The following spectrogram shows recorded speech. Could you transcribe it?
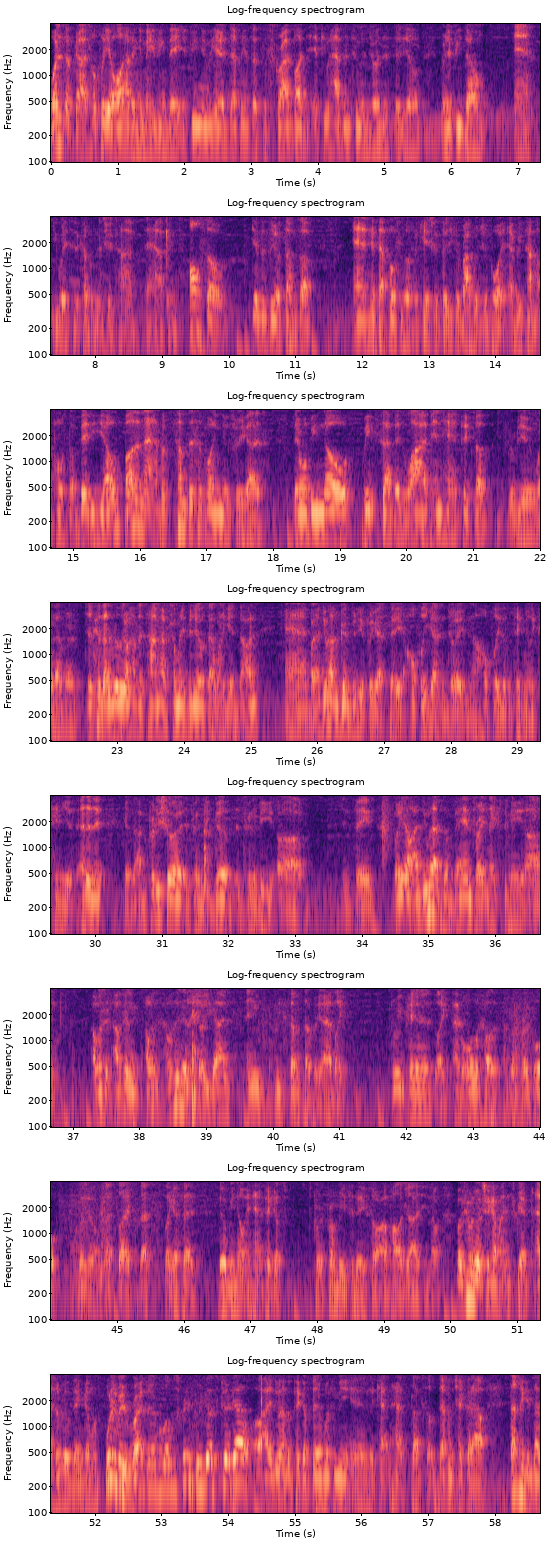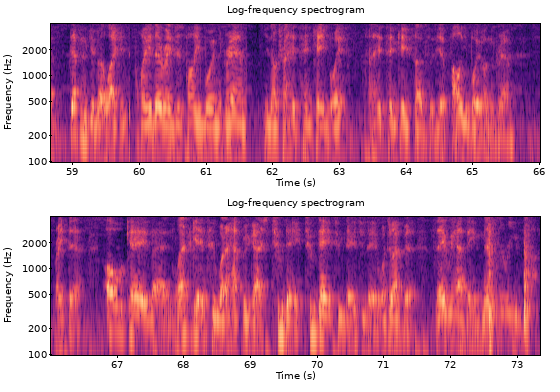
What is up guys? Hopefully you're all having an amazing day. If you're new here, definitely hit the subscribe button if you happen to enjoy this video. But if you don't, eh, you wasted a couple minutes of your time. It happens. Also, give this video a thumbs up and hit that post notification so you can rock with your boy every time I post a video. But other than that, I have some disappointing news for you guys. There will be no week seven live in-hand picks up review, whatever. Just because I really don't have the time, I have so many videos that I want to get done. And but I do have a good video for you guys today. Hopefully you guys enjoy it, and hopefully it doesn't take me like 10 years to edit it because I'm pretty sure it's gonna be good. It's gonna be uh, insane. But you know, I do have the Vans right next to me. Um, I was I was gonna I was I wasn't gonna show you guys any week seven stuff, but yeah, I have like three pairs. Like I have all the colors except for purple. But you know, that's like that's like I said, there will be no in-hand pickups for, from me today, so I apologize, you know. But if you want to go check out my Instagram, at the real Dan Dangum, which will be right there below the screen for you guys to check out. Uh, I do have a pickup there with me in the cat and hat stuff, so definitely check that out. Definitely give that, definitely give it a like. And while you're there, ready, just follow your boy on the gram. You know, trying to hit 10k, boy. Trying to hit 10k subs, so yeah, follow your boy on the gram, right there. Okay then, let's get into what I have for you guys today. Today, today, today. What do I have here? Today we have a mystery box.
